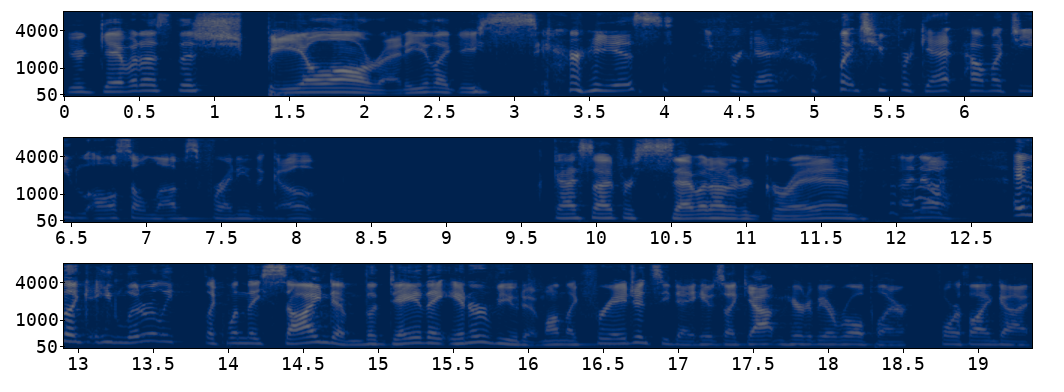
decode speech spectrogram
you're giving us this spiel already. Like, are you serious? You forget how much you forget how much he also loves Freddy the Goat. Guy signed for seven hundred grand. I know. And like he literally like when they signed him, the day they interviewed him on like free agency day, he was like, "Yeah, I'm here to be a role player, fourth line guy."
